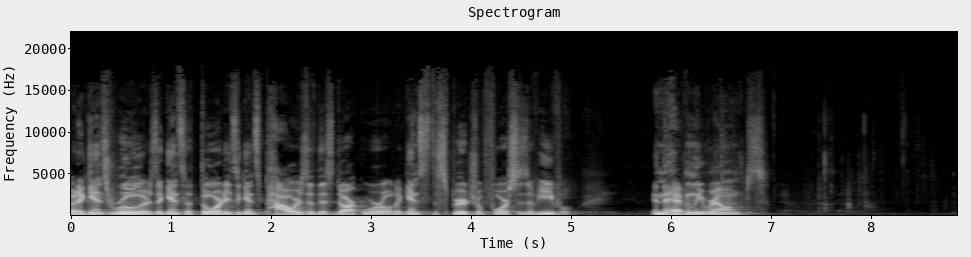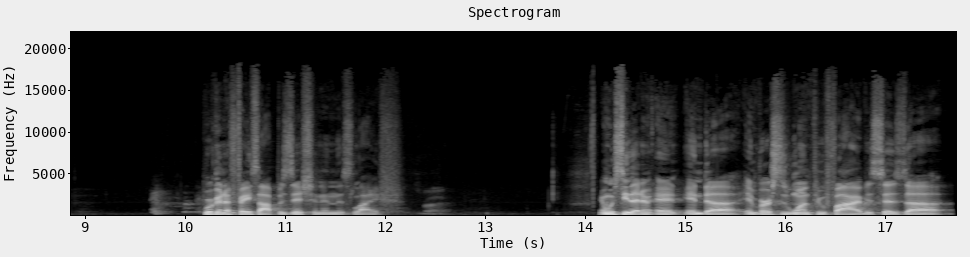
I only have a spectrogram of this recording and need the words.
but against rulers, against authorities, against powers of this dark world, against the spiritual forces of evil in the heavenly realms. We're going to face opposition in this life. And we see that in, in, uh, in, verses one through five. It says, uh,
